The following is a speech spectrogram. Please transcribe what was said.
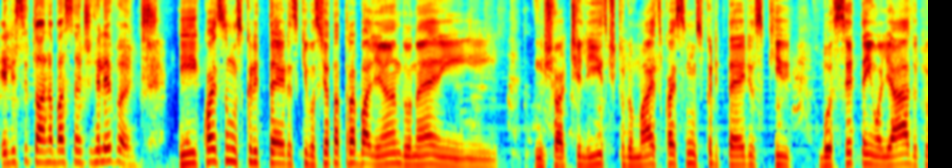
ele se torna bastante relevante. E quais são os critérios que você já está trabalhando, né, em, em shortlist e tudo mais? Quais são os critérios que você tem olhado, que,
